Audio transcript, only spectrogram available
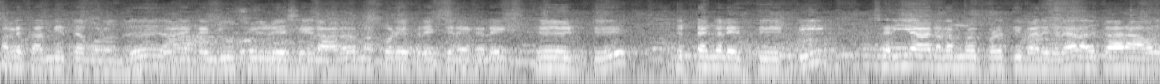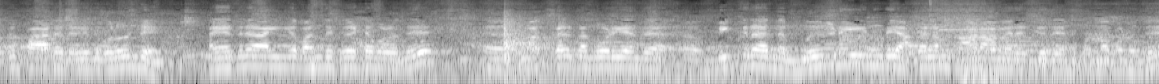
அவர்களை சந்தித்த பொழுது எனக்கு ஜூசியுடைய செயலாளர் மக்களுடைய பிரச்சனைகளை கேட்டு திட்டங்களை தீட்டி சரியாக நடைமுறைப்படுத்தி வருகிறார். அதுக்கான அவருக்கு பாடு தெரிந்து கொள்வது. அதே நான் இங்கே வந்து கேட்ட பொழுது மக்கள் தங்களுடைய அந்த விற்கிற அந்த மேடையினுடைய அகலம் காணாமல் இருக்குது சொன்ன பொழுது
